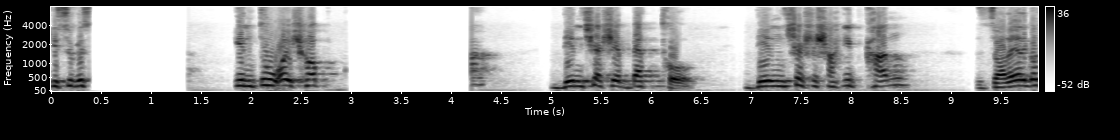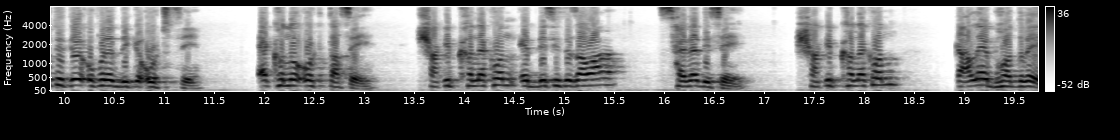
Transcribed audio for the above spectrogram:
কিছু কিছু কিন্তু ওই সব দিন শেষে ব্যর্থ। দিন শেষে শাকিব খান জ্বরের গতিতে উপরের দিকে উঠছে। এখনও উঠতাছে। শাকিব খান এখন এফডিসিতে যাওয়া ছেড়ে দিছে। শাকিব খান এখন কালে ভদ্রে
